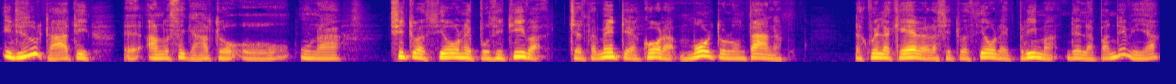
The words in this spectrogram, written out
i risultati eh, hanno segnato oh, una situazione positiva, certamente ancora molto lontana da quella che era la situazione prima della pandemia,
